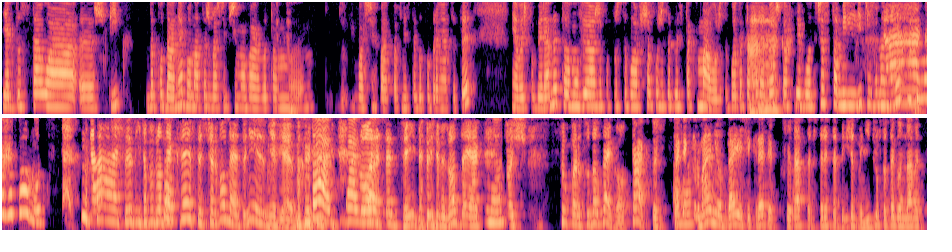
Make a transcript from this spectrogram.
jak dostała e, szpik do podania, bo ona też właśnie przyjmowała go tam e, właśnie chyba pewnie z tego pobrania cyty, miałeś pobierane, to mówiła, że po prostu była w szoku, że tego jest tak mało, że to była taka tak. torebeczka, w której było 300 ml, że na tak. to może pomóc. No. Tak, to jest, i to wygląda tak. jak krew, to jest czerwone, to nie jest, nie wiem, tak, tak, fluorescencyjne, to nie wygląda jak no. coś super cudownego. Tak, to jest tak jak normalnie oddaje się krew, jak krwiodawca 450 ml, to tego nawet,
